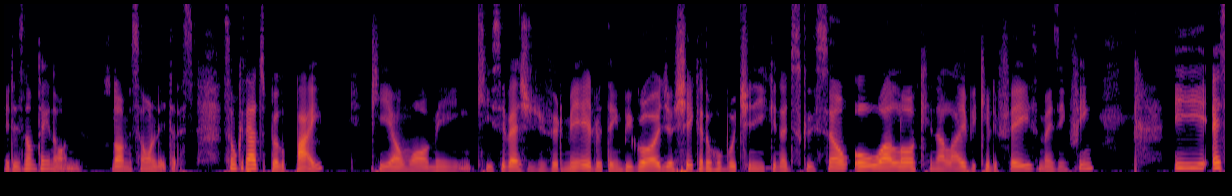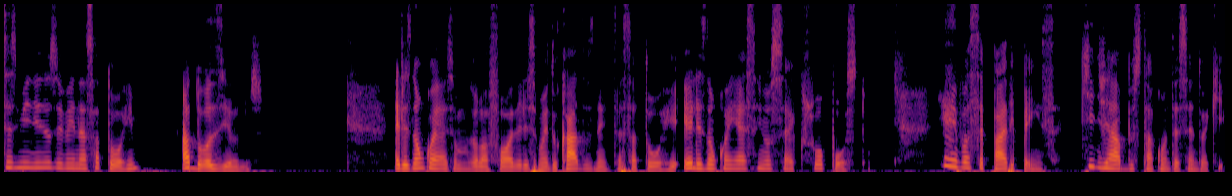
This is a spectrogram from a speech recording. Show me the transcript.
eles não têm nome. Os nomes são letras. São criados pelo pai, que é um homem que se veste de vermelho, tem bigode. Achei que era o Robotnik na descrição, ou a Loki na live que ele fez, mas enfim. E esses meninos vivem nessa torre, há 12 anos. Eles não conhecem o mundo lá fora, eles são educados dentro dessa torre, eles não conhecem o sexo oposto. E aí você para e pensa: que diabos está acontecendo aqui?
